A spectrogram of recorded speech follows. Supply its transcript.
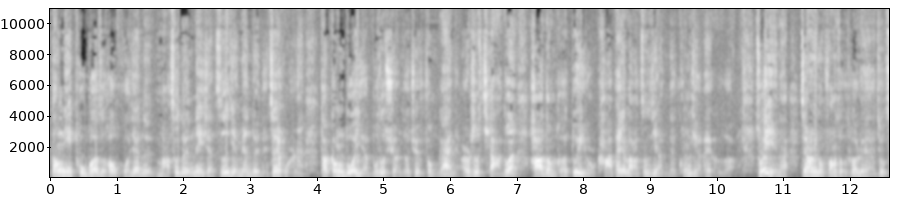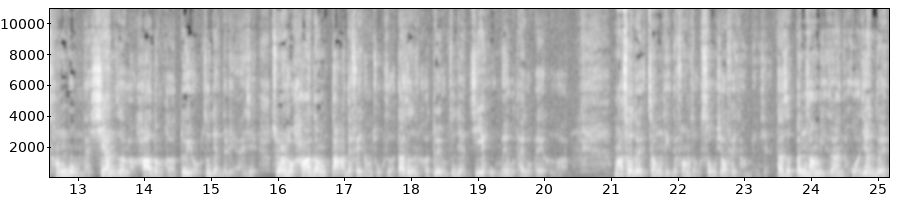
当你突破之后，火箭队、马刺队内线直接面对你，这会儿呢，他更多也不是选择去封盖你，而是掐断哈登和队友卡佩拉之间的空切配合。所以呢，这样一种防守策略就成功的限制了哈登和队友之间的联系。虽然说哈登打的非常出色，但是呢，和队友之间几乎没有太多配合。马刺队整体的防守收效非常明显，但是本场比赛呢，火箭队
